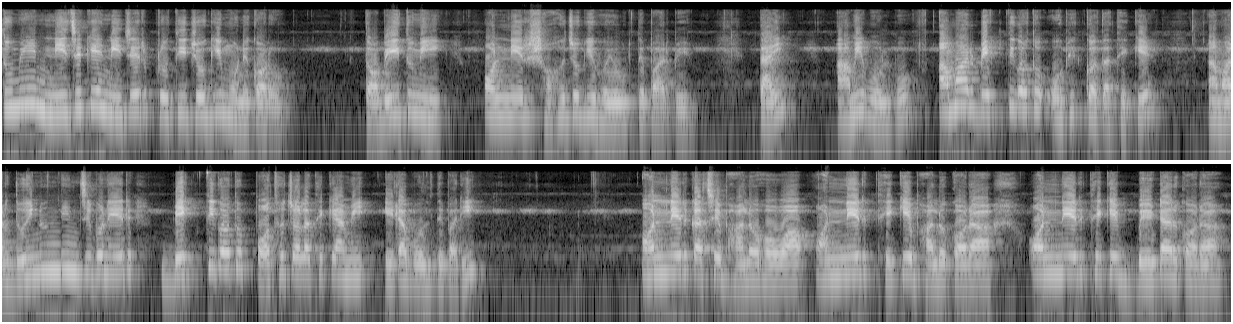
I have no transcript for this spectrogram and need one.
তুমি নিজেকে নিজের প্রতিযোগী মনে করো। তবেই তুমি অন্যের সহযোগী হয়ে উঠতে পারবে। তাই আমি বলব, আমার ব্যক্তিগত অভিজ্ঞতা থেকে, আমার দৈনন্দিন জীবনের ব্যক্তিগত পথ চলা থেকে আমি এটা বলতে পারি। অন্যের কাছে ভালো হওয়া, অন্যের থেকে ভালো করা, অন্যের থেকে বেটার করা,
